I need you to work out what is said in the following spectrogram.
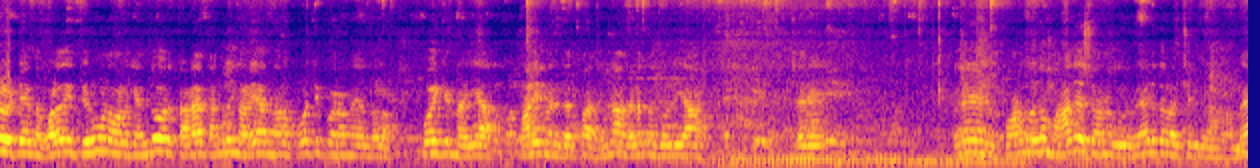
விட்டு இந்த குழந்தை திருமணம் அவளுக்கு எந்த ஒரு தடை தங்கும் தடையாக இருந்தாலும் போட்டி போகிறாம இருந்தாலும் போய்க்கணும் ஐயா. மாளிகை கருப்பா என்ன விளக்கம் சொல்லியா? சரி. இல்லை எனக்கு பிறந்ததும் மாதேஸ்வரனுக்கு ஒரு வேண்டுதல் வச்சிருக்கிறாங்க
